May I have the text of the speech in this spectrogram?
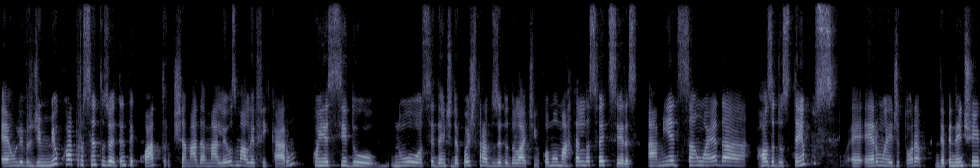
é um livro de 1484, chamado Maleus Maleficarum, conhecido no Ocidente, depois de traduzido do latim, como O Martelo das Feiticeiras. A minha edição é da Rosa dos Tempos, é, era uma editora independente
